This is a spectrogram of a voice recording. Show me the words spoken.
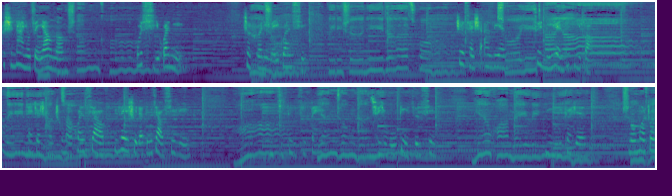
可是那又怎样呢？我喜欢你，这和你没关系。这才是暗恋最迷人的地方。在这场充满欢笑与泪水的独角戏里，你极度自卑，却又无比自信。你一个人浓墨重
